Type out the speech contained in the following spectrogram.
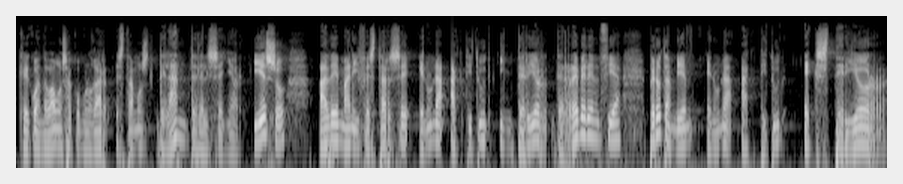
que cuando vamos a comulgar estamos delante del Señor y eso ha de manifestarse en una actitud interior de reverencia, pero también en una actitud exterior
